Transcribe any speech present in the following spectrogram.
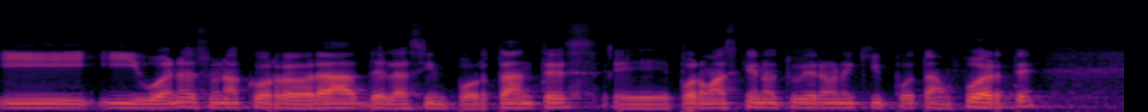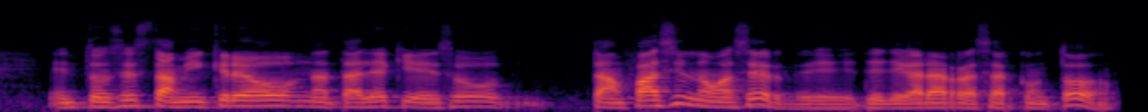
y, bueno, es una corredora de las importantes, eh, por más que no tuviera un equipo tan fuerte. Entonces también creo, Natalia, que eso tan fácil no va a ser de, llegar a arrasar con todo.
